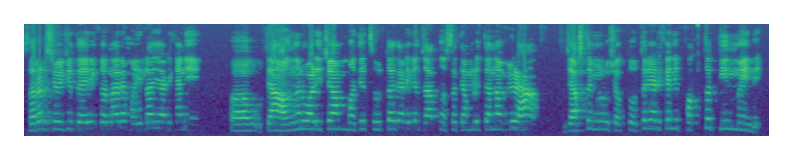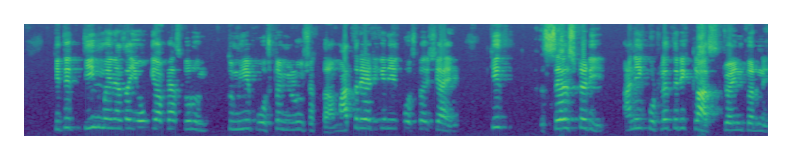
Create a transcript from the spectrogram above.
सरळ सेवेची तयारी करणाऱ्या महिला या ठिकाणी त्या अंगणवाडीच्या मध्ये सुद्धा त्या ठिकाणी जात नसतात. त्यामुळे त्यांना वेळ हा जास्त मिळू शकतो. तर या ठिकाणी फक्त तीन महिने. किती तीन महिन्याचा योग्य अभ्यास करून तुम्ही ही पोस्ट मिळवू शकता. मात्र या ठिकाणी एक गोष्ट अशी आहे की सेल्फ स्टडी आणि कुठले तरी क्लास जॉईन करणे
